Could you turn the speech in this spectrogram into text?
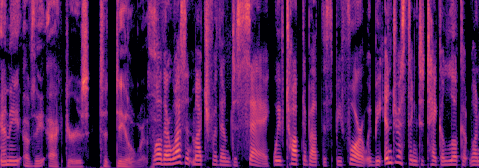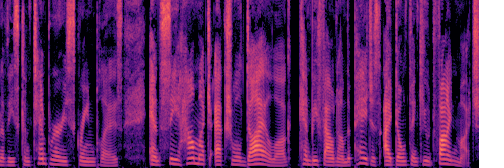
any of the actors to deal with. Well, there wasn't much for them to say. We've talked about this before. It would be interesting to take a look at one of these contemporary screenplays and see how much actual dialogue can be found on the pages. I don't think you'd find much.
